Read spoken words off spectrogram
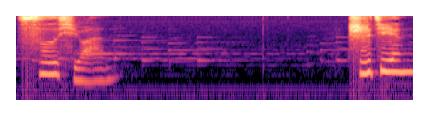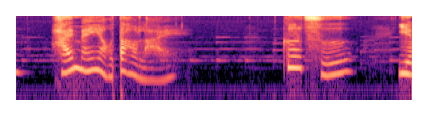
丝弦，时间还没有到来，歌词也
